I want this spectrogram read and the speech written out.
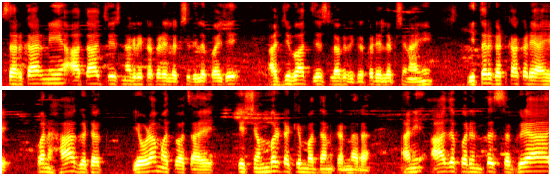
सरकारने आता ज्येष्ठ नागरिकाकडे लक्ष दिलं पाहिजे. अजिबात ज्येष्ठ नागरिकाकडे लक्ष नाही. इतर घटकाकडे आहे. पण हा घटक एवढा महत्त्वाचा आहे की शंभर टक्के मतदान करणारा आणि आजपर्यंत सगळ्या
